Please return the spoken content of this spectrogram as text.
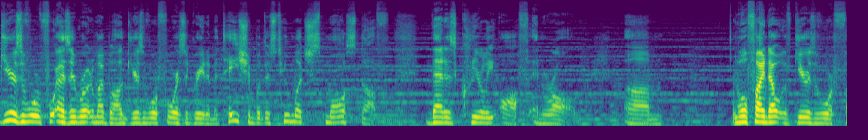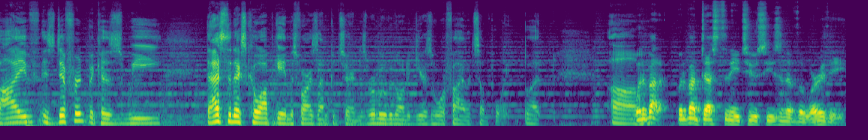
Gears of War 4, as I wrote in my blog, Gears of War 4 is a great imitation, but there's too much small stuff that is clearly off and wrong. Um, we'll find out if Gears of War 5 is different because we. That's the next co-op game, as far as I'm concerned. Is we're moving on to Gears of War Five at some point. But um, What about what about Destiny 2 Season of the Worthy?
